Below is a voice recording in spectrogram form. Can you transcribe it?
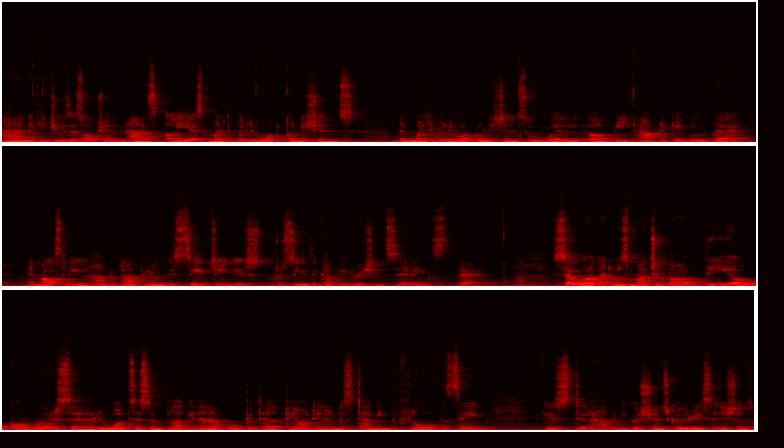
and if you choose this option as a yes multiple reward conditions then multiple reward conditions will uh, be applicable there and lastly you'll have to tap here on the save changes to save the configuration settings there. So uh, that was much about the uh, WooCommerce uh, reward system plugin and I hope it helped you out in understanding the flow of the same. If you still have any questions, queries, suggestions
